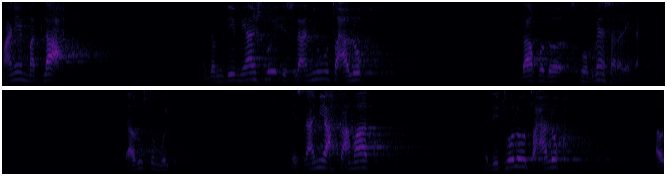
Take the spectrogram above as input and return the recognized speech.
معنی مطلع دم دې میاشتو اسلامی او تعلق دا خو د سپوږمۍ سره دی کنه دا روستو وی چې اسلامی احکامات د دې ټولو تعلق او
